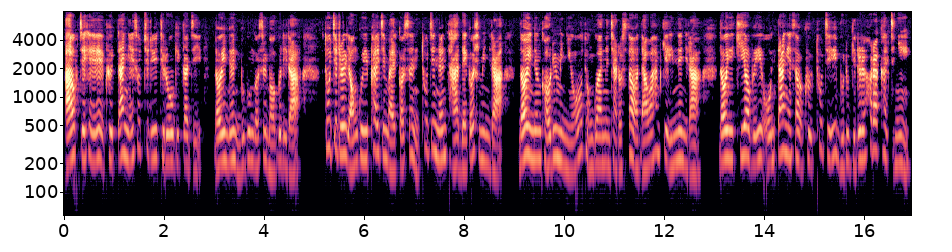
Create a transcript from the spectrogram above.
아홉째 해에 그 땅에 소출이 들어오기까지 너희는 묵은 것을 먹으리라. 토지를 영구히 팔지 말 것은 토지는 다 내 것임이니라. 너희는 거류민이요 동거하는 자로서 나와 함께 있느니라. 너희 기업의 온 땅에서 그 토지 무르기를 허락할지니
